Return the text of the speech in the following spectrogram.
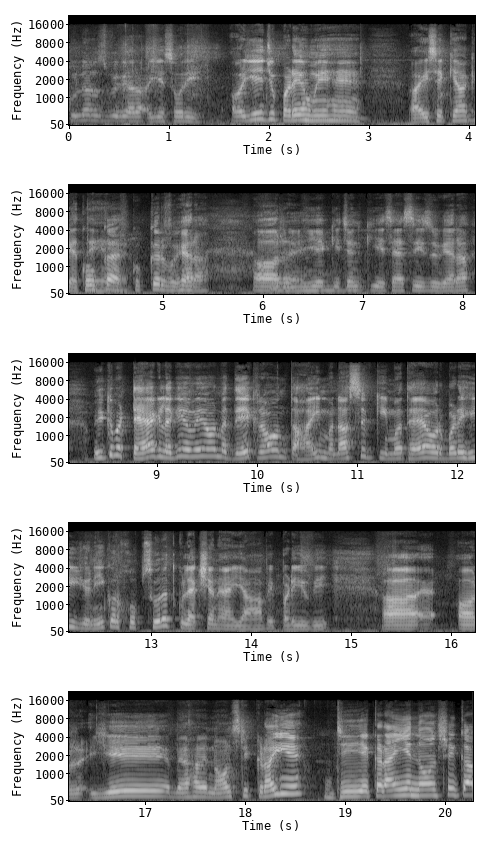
कूलर्स वगैरह ये सॉरी और ये जो पड़े हुए हैं इसे क्या कहते कुकर हैं? कुकर। वगैरह और हम्म। ये किचन की एसेसरीज वगैरह। इनके ऊपर टैग लगे हुए हैं और मैं देख रहा हूँ इंतहाई मुनासिब कीमत है और बड़े ही यूनिक और ख़ूबसूरत कलेक्शन है यहाँ पे पड़ी हुई। और ये मेरा नॉन स्टिक कढ़ाई है? जी ये कढ़ाई है। नॉन स्टिक का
